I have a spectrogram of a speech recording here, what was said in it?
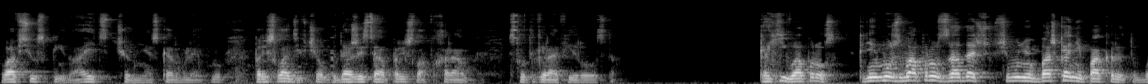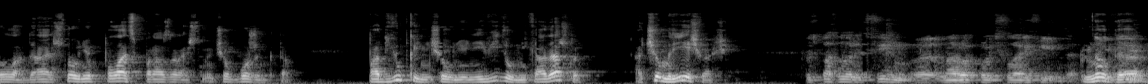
во всю спину. А эти что меня оскорбляют? Ну, пришла девчонка, даже если она пришла в храм, сфотографировалась там. Какие вопросы? К ней можно вопрос задать, почему у нее башка не покрыта была, да, что у нее платье прозрачное, ну что, боженька там. Под юбкой ничего у нее не видел никогда, что ли? О чем речь вообще? Пусть посмотрит фильм э, «Народ против Ларри Флинта». Ну да,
